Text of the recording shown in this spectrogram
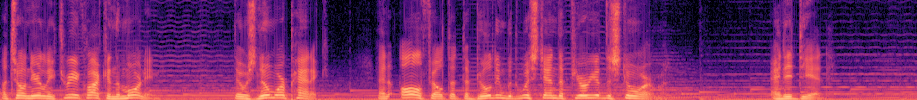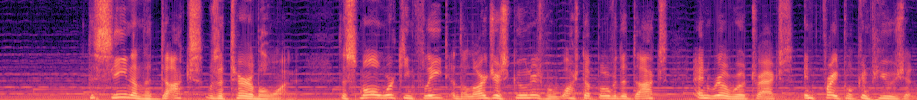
until nearly three o'clock in the morning. There was no more panic, and all felt that the building would withstand the fury of the storm. And it did. The scene on the docks was a terrible one. The small working fleet and the larger schooners were washed up over the docks and railroad tracks in frightful confusion.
